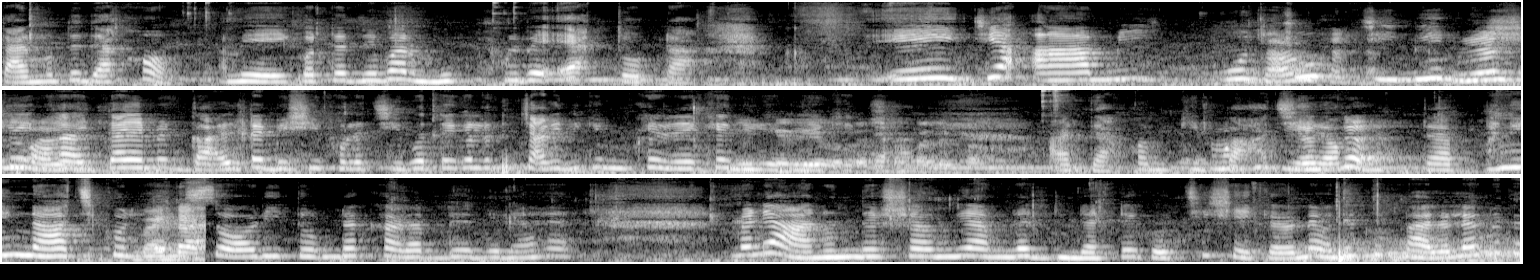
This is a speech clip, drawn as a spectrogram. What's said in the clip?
তার মধ্যে দেখো আমি এই কটা নেব আর মুখ ফুলবে এতটা। এই যে আমি প্রচুর চিবিয়ে মিশিয়ে খাই তাই আমি গালটা বেশি ফলে চিবোতে গেলে তো চারিদিকে মুখে রেখে দিয়ে দিয়ে খেতে হয়। আর দেখো আমি কি বাজে রকম একটা মানে নাচ করি সরি তোমরা খারাপ দেবে না হ্যাঁ। মানে আনন্দের সঙ্গে আমরা ডিনারটা করছি সেই কারণে আমাদের খুব ভালো লাগল তো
